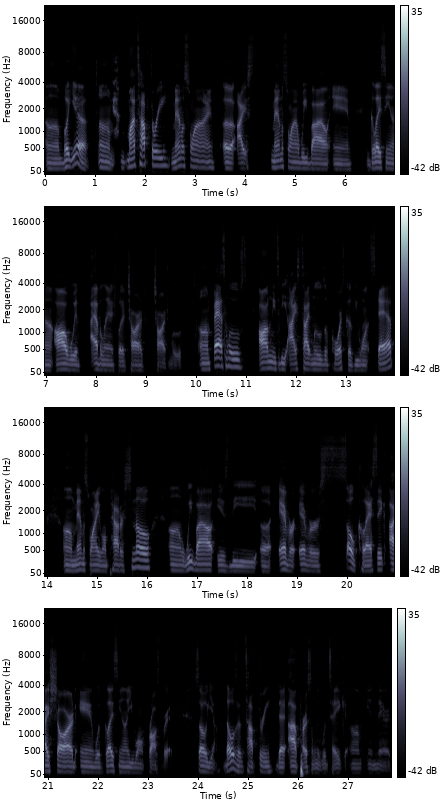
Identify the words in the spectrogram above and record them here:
Um, but yeah, um, my top three: Mamoswine, uh, Ice, Mamoswine, Weavile, and Glaceon, all with Avalanche for the charge charge move. Um, fast moves all need to be ice type moves, of course, because you want stab. Um, Mamoswine, you want powder snow. Um, Weavile is the uh, ever, ever so classic Ice Shard, and with Glaceon, you want Frost Breath. So yeah, those are the top three that I personally would take um in there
